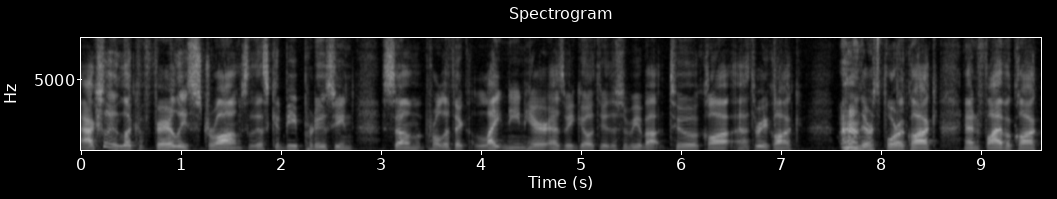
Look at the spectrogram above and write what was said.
actually look fairly strong. So this could be producing some prolific lightning here as we go through. This would be about two o'clock, uh, three o'clock. There's four o'clock and five o'clock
